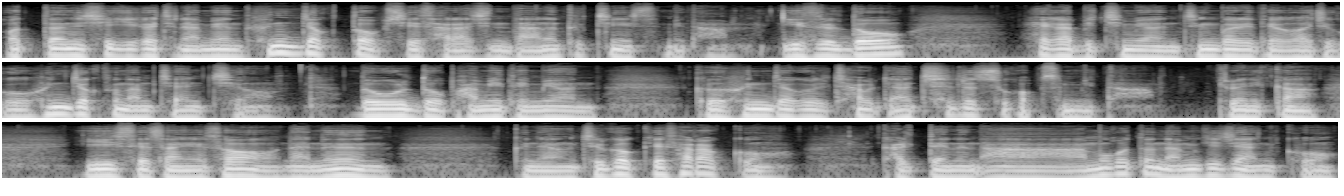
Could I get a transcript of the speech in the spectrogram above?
어떤 시기가 지나면 흔적도 없이 사라진다는 특징이 있습니다. 이슬도 해가 비치면 증발이 되어가지고 흔적도 남지 않지요. 노을도 밤이 되면 그 흔적을 찾- 찾을 수가 없습니다. 그러니까 이 세상에서 나는 그냥 즐겁게 살았고 갈 때는 아, 아무것도 남기지 않고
